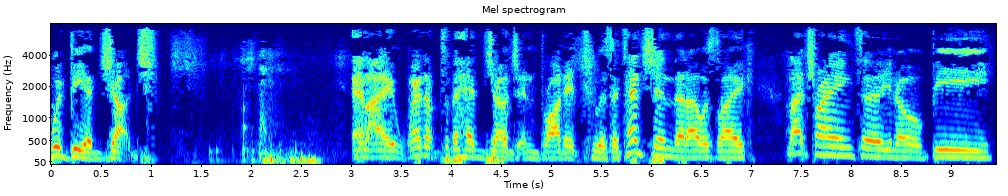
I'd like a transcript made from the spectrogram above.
would be a judge. And I went up to the head judge and brought it to his attention that I was like, I'm not trying to, you know, be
